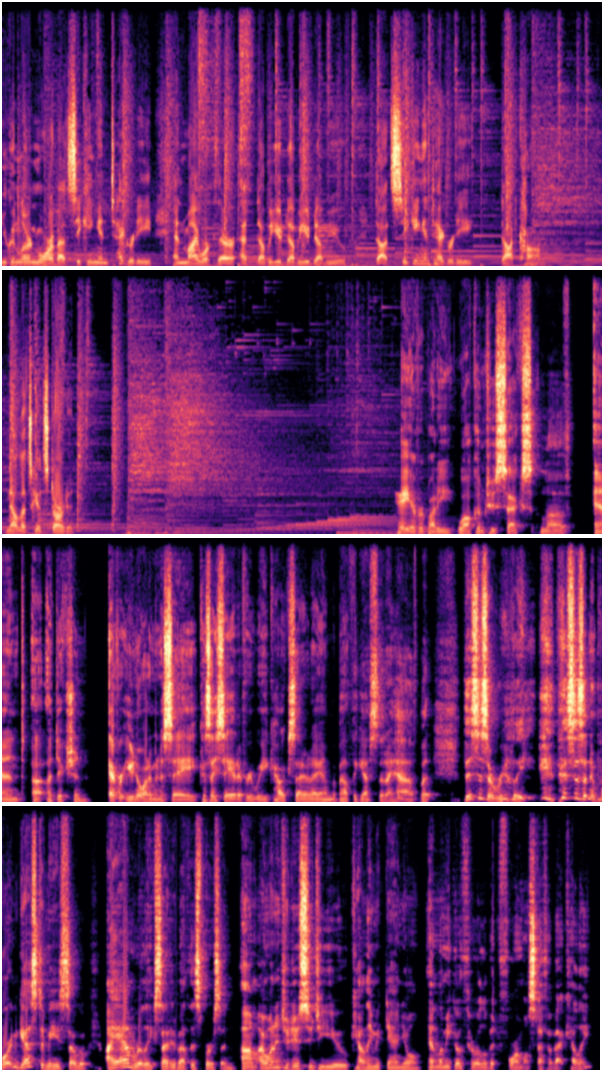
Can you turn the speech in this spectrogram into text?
You can learn more about Seeking Integrity and my work there at www.seekingintegrity.com. Now let's get started. Hey, everybody. Welcome to Sex, Love, and uh, Addiction ever you know what i'm going to say because i say it every week how excited i am about the guests that i have but this is a really this is an important guest to me so i am really excited about this person um, i want to introduce you to you kelly mcdaniel and let me go through a little bit formal stuff about kelly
